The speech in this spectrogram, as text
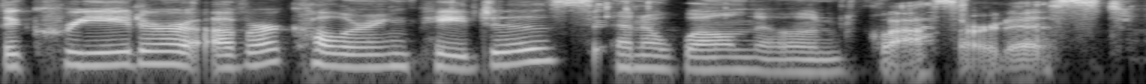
the creator of our coloring pages and a well-known glass artist.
